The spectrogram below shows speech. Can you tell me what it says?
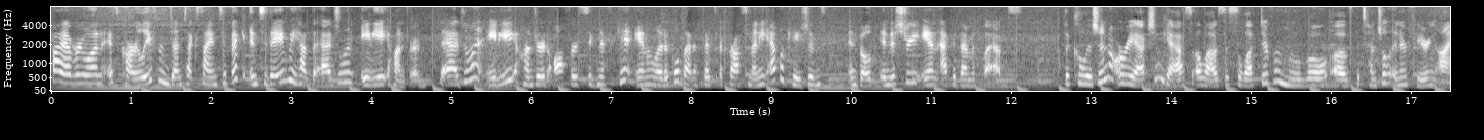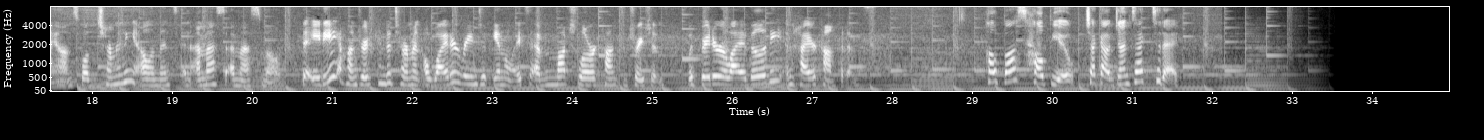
Hi everyone, it's Carly from GenTech Scientific and today we have the Agilent 8800. The Agilent 8800 offers significant analytical benefits across many applications in both industry and academic labs. The collision or reaction gas allows the selective removal of potential interfering ions while determining elements in MS-MS mode. The 8800 can determine a wider range of analytes at much lower concentrations with greater reliability and higher confidence. Help us help you. Check out GenTech today.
